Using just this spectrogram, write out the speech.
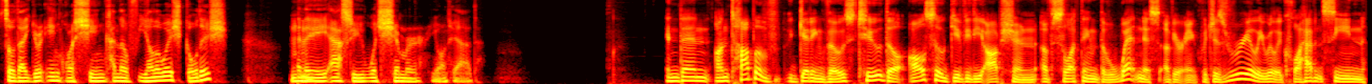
so that your ink was sheen kind of yellowish, goldish, Mm-hmm. and they ask you which shimmer you want to add. And then on top of getting those two, they'll also give you the option of selecting the wetness of your ink, which is really, really cool. I haven't seen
